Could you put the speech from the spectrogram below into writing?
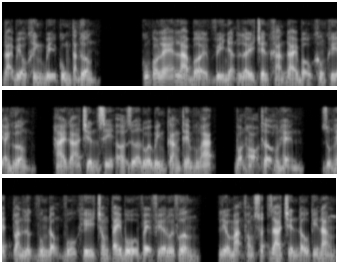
đại biểu khinh bị cùng tán thưởng. Cũng có lẽ là bởi vì nhận lấy trên khán đài bầu không khí ảnh hưởng, hai gã chiến sĩ ở giữa đối bính càng thêm hung ác, bọn họ thở hổn hển, dùng hết toàn lực vung động vũ khí trong tay bổ về phía đối phương, liều mạng phóng xuất ra chiến đấu kỹ năng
